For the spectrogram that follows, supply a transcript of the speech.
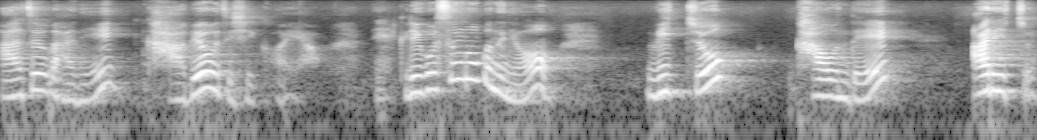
아주 많이 가벼워지실 거예요. 네, 그리고 승모근은요. 위쪽, 가운데, 아래쪽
